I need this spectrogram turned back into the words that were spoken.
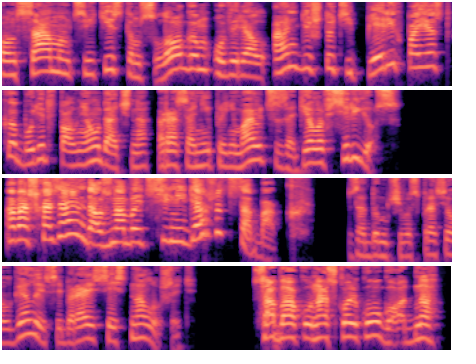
он самым цветистым слогом уверял Анди, что теперь их поездка будет вполне удачна, раз они принимаются за дело всерьез. — А ваш хозяин, должна быть, не держит собак? — задумчиво спросил Геллой, собираясь сесть на лошадь. — Собак у нас сколько угодно, —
